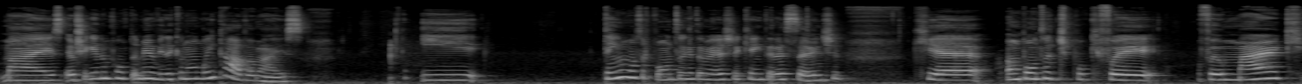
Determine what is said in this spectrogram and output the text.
Mas eu cheguei num ponto da minha vida que eu não aguentava mais. E tem um outro ponto que também eu acho que é interessante, que é é um ponto, tipo, que foi, foi o Mark...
